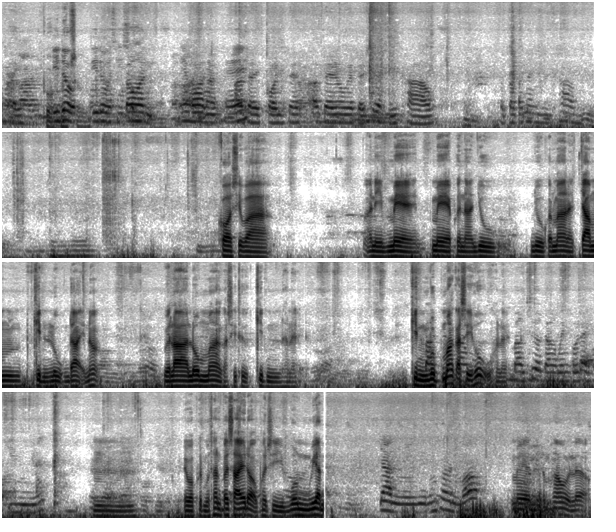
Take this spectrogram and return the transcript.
ไปพวกดีโดดีโดสีต้ส้นมแน่ต้เพิ่นนมากเอ้เอายใจก่อนจะเอาใจลงใส่เสื้อสีขาวแล้วก็นั่งกินข้าวก็สิว่า อันนี้แม่แม่เพิ่นน่ะอยู่อยู่กันมาน่ะจำกลิ่นลูกได้เนาะเวลาลมมากก็สิถือกินนั่นแหละกินบุบมากก็สิฮู้นั่นแหละบางเสื้อกลางเว้นก็ได้กินอยู่อืมแต่ว่าเพิ่นบ่ทันไปไสดอกเพิ่นสิวนเวียนจันนี่อยู่น้ำเพิ่นบ่แม่นอยู่น้ำเฮานี่แหล้ว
